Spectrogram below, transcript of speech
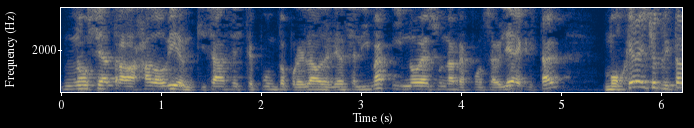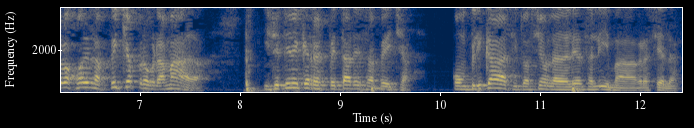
no se ha trabajado bien, quizás este punto por el lado de Alianza Lima, y no es una responsabilidad de Cristal. Mujer ha dicho Cristal va a jugar en la fecha programada y se tiene que respetar esa fecha. Complicada situación la de Alianza Lima, Graciela.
